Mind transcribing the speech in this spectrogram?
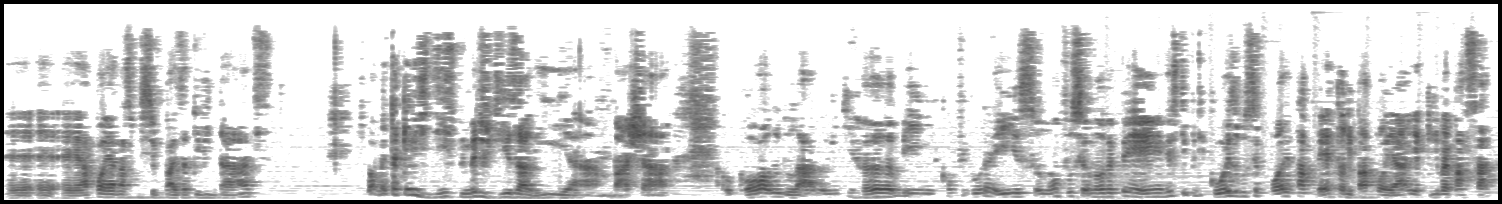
É, é, é apoiar nas principais atividades, principalmente aqueles dias, primeiros dias ali, baixa o código lá no GitHub, configura isso, não funcionou o VPN, esse tipo de coisa você pode estar perto ali para apoiar e aquilo vai passar.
